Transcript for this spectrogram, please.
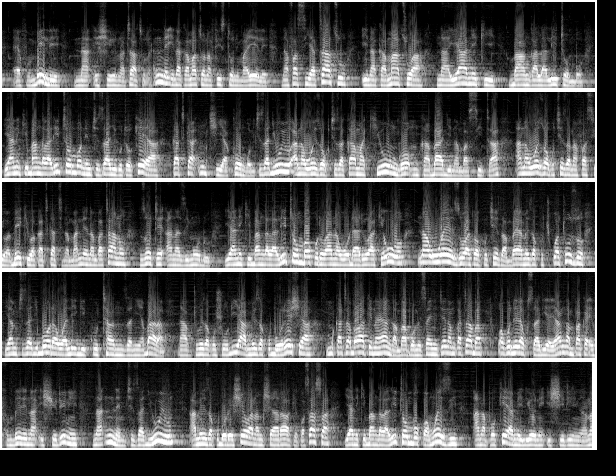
2023. Nne inakamatwa na Fiston Mayele. Nafasi ya tatu inakamatwa na Yannick Bangala Litombo. Yannick Bangala Litombo ni mchezaji kutokea katika nchi ya Kongo. Mchezaji huyu ana uwezo wa kucheza kama kiungo mkabaji namba sita, ana uwezo wa kucheza nafasi wa beki wa katikati namba nne, namba tano, zote anazimudu. Yani Kibangala Litombo kutokana na uhodari wake huo na uwezo wake wa kucheza, ambaye ameweza kuchukua tuzo ya mchezaji bora wa ligi kuu Tanzania bara, na tumeweza kushuhudia ameweza kuboresha mkataba wake na Yanga, ambapo amesaini tena mkataba wa kuendelea kusalia Yanga mpaka elfu mbili na ishirini na nne. Mchezaji huyu ameweza kuboreshewa na mshahara wake kwa sasa yani Kibangala Litombo kwa mwezi anapokea milioni ishirini na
